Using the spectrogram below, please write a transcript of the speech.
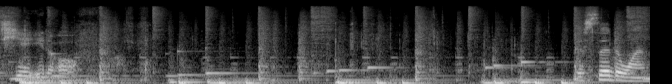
tear it off. The third one.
